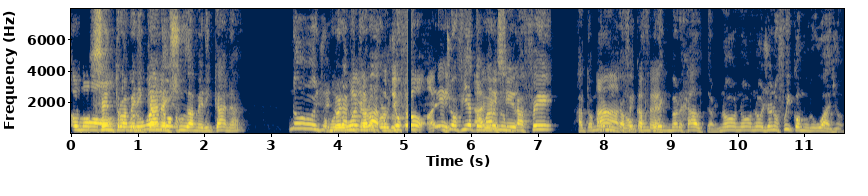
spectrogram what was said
como, centroamericana como y sudamericana. No, yo- no era mi trabajo. Yo fui, ahí yo fui a tomarme decir- un café, a tomarme Ah, un café un con café. Greg Berhalter. No, no, no, yo no fui como uruguayo,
